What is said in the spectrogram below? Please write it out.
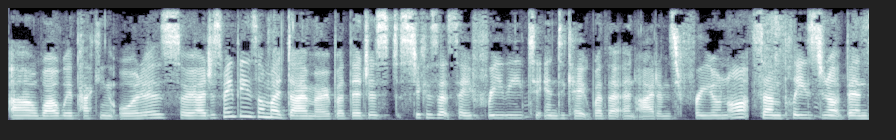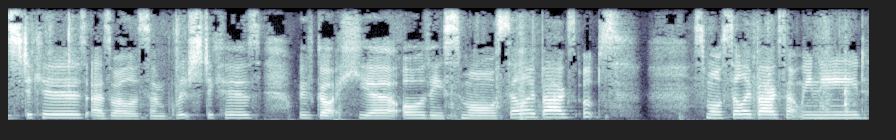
uh, while we're packing orders. So I just made these on my Dymo, but they're just stickers that say freely to indicate whether an item's free or not. Some please do not bend stickers, as well as some glitch stickers. We've got here all these small cello bags. Oops small cello bags that we need.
